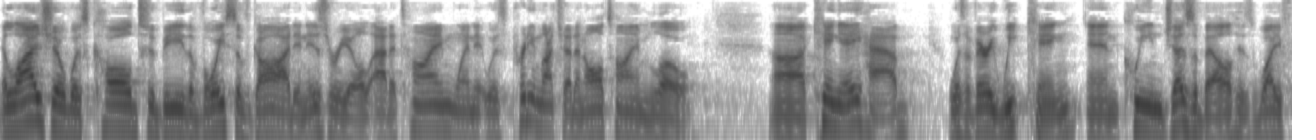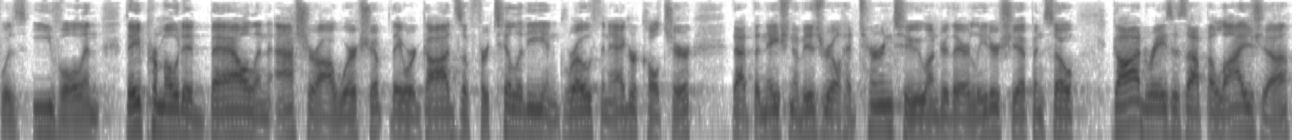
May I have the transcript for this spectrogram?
Elijah was called to be the voice of God in Israel at a time when it was pretty much at an all-time low. Uh, king Ahab was a very weak king, and Queen Jezebel, his wife, was evil, and they promoted Baal and Asherah worship. They were gods of fertility and growth and agriculture that the nation of Israel had turned to under their leadership. And so God raises up Elijah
